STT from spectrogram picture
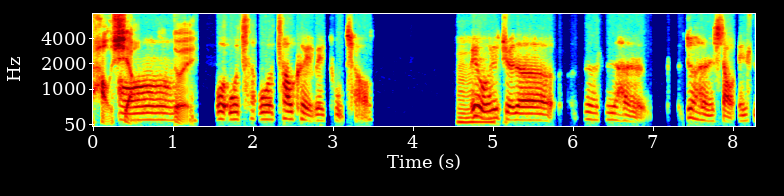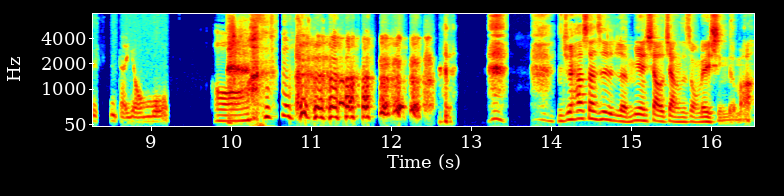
好笑。哦，对，我我超我超可以被吐槽，嗯，因为我会觉得这是很就很小 S 式的幽默哦。你觉得他算是冷面笑匠这种类型的吗？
